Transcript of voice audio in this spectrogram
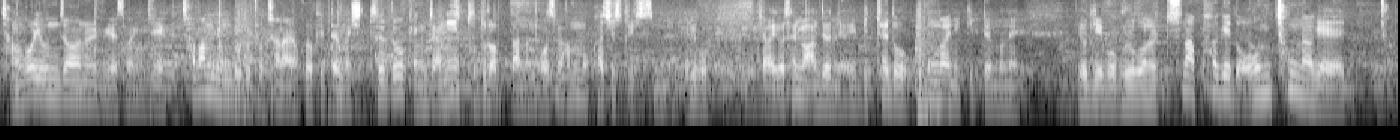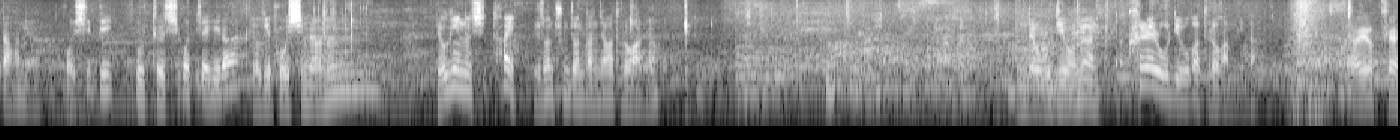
장거리 운전을 위해서인지 차박 용도도 좋잖아요. 그렇기 때문에 시트도 굉장히 부드럽다는 것을 한몫하실 수 있습니다. 그리고 제가 이거 설명 안 드렸네요. 이 밑에도 공간이 있기 때문에 여기에 뭐 물건을 수납하기도 엄청나게 적당하네요. 뭐 12V 시거잭이라 여기 보시면은 여기는 C타입 유선 충전 단자가 들어가네요. 근데 오디오는 크렐 오디오가 들어갑니다. 자 이렇게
